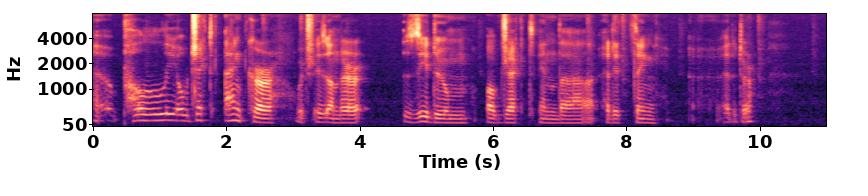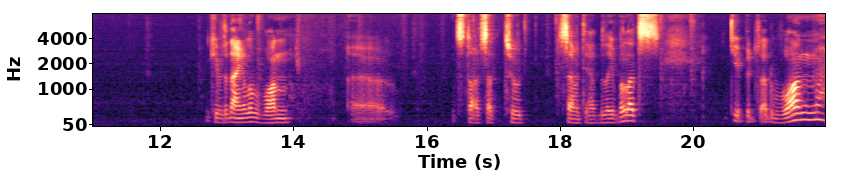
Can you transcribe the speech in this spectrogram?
Uh, poly object anchor, which is under ZDoom object in the edit thing uh, editor. Give it an angle of 1. Uh, it starts at 270 I believe, but let's keep it at 1.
